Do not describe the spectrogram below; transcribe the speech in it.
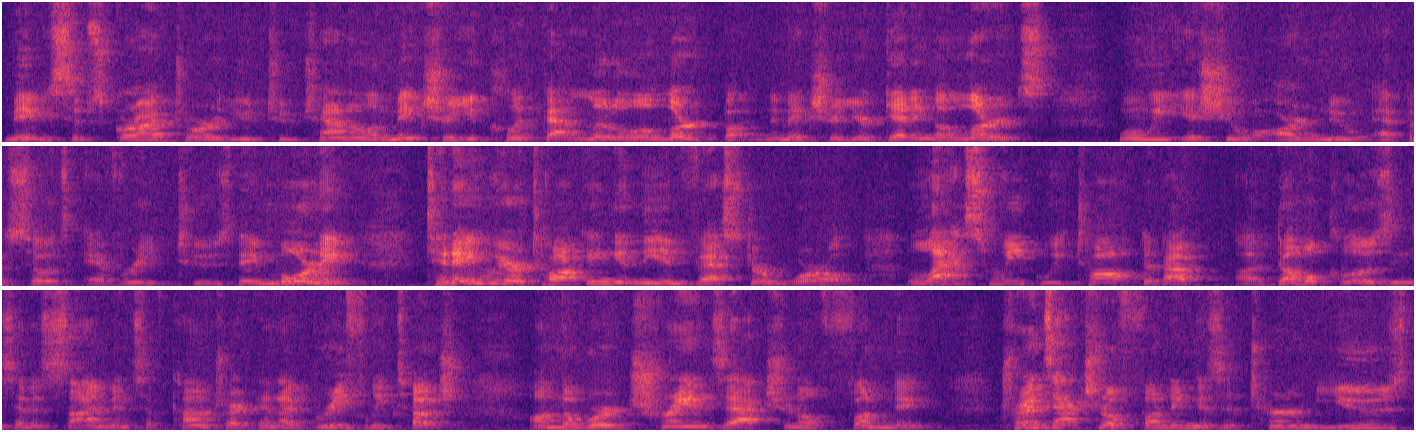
Maybe subscribe to our YouTube channel and make sure you click that little alert button to make sure you're getting alerts when we issue our new episodes every Tuesday morning. Today we are talking in the investor world. Last week we talked about uh, double closings and assignments of contract and I briefly touched on the word transactional funding. Transactional funding is a term used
